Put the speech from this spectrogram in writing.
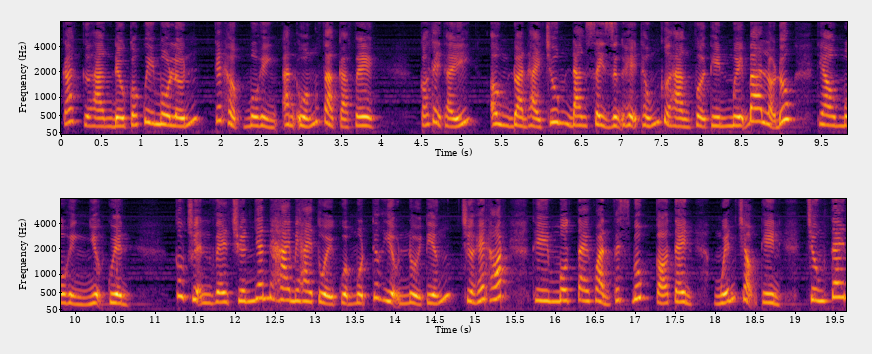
Các cửa hàng đều có quy mô lớn, kết hợp mô hình ăn uống và cà phê. Có thể thấy, ông Đoàn Hải Trung đang xây dựng hệ thống cửa hàng phở thìn 13 lò đúc theo mô hình nhượng quyền – Câu chuyện về chuyên nhân 22 tuổi của một thương hiệu nổi tiếng chưa hết hot thì một tài khoản Facebook có tên Nguyễn Trọng Thìn trùng tên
